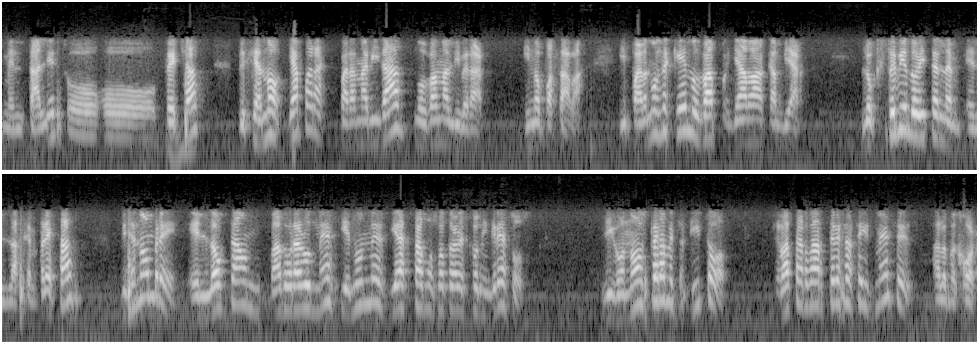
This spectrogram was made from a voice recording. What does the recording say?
mentales o, fechas, decía, no, ya para, para Navidad nos van a liberar, y no pasaba y para no sé qué nos va ya va a cambiar. Lo que estoy viendo ahorita en, las empresas, dicen, hombre, el lockdown va a durar un mes y en un mes ya estamos otra vez con ingresos. Digo, no, espérame tantito, se va a tardar tres a seis meses, a lo mejor.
